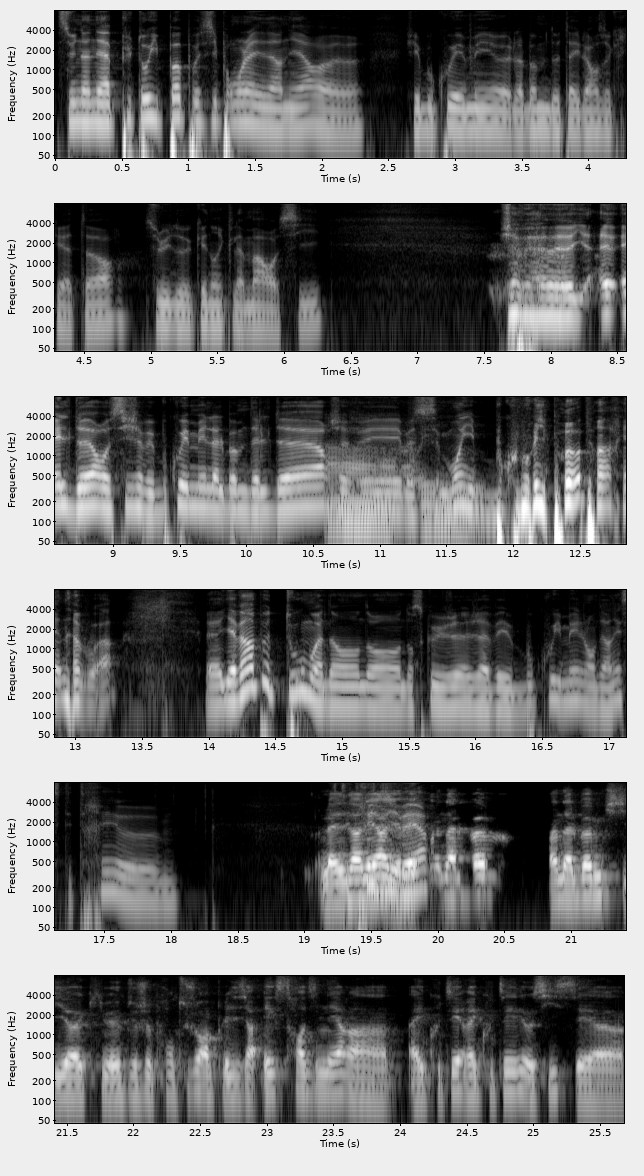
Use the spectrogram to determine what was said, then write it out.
C'est une année plutôt hip-hop aussi pour moi l'année dernière. j'ai beaucoup aimé l'album de Tyler the Creator, celui de Kendrick Lamar aussi. J'avais euh, Elder aussi, j'avais beaucoup aimé l'album d'Elder. Ah, j'avais, bah, c'est oui. moins, beaucoup moins hip-hop, hein, rien à voir. Euh, Il y avait un peu de tout moi dans, dans, dans ce que j'a- j'avais beaucoup aimé l'an dernier. C'était très euh, L'année dernière, il y avait un album, un album qui, euh, qui que je prends toujours un plaisir extraordinaire à, à écouter et réécouter aussi. C'est euh,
